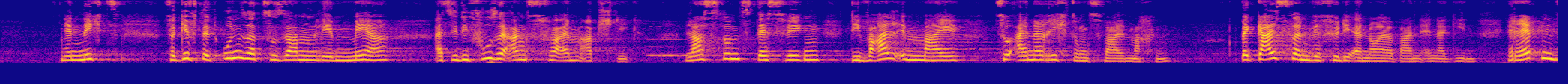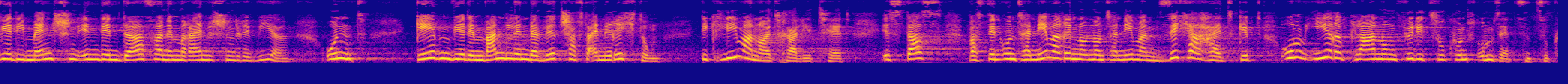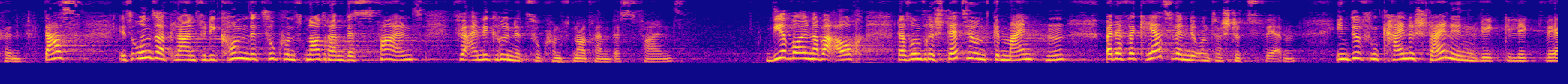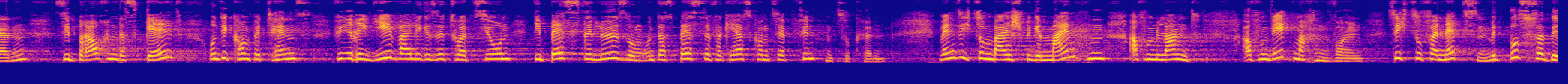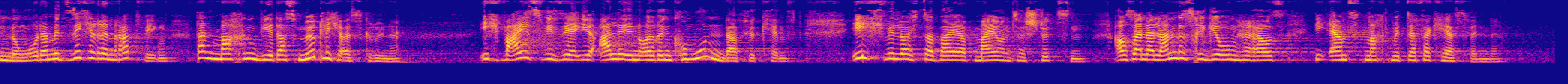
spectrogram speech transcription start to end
Denn nichts vergiftet unser Zusammenleben mehr als die diffuse Angst vor einem Abstieg. Lasst uns deswegen die Wahl im Mai zu einer Richtungswahl machen. Begeistern wir für die erneuerbaren Energien. Retten wir die Menschen in den Dörfern im Rheinischen Revier. Und geben wir dem Wandel in der Wirtschaft eine Richtung. Die Klimaneutralität ist das, was den Unternehmerinnen und Unternehmern Sicherheit gibt, um ihre Planung für die Zukunft umsetzen zu können. Das ist unser Plan für die kommende Zukunft Nordrhein-Westfalens, für eine grüne Zukunft Nordrhein-Westfalens. Wir wollen aber auch, dass unsere Städte und Gemeinden bei der Verkehrswende unterstützt werden. Ihnen dürfen keine Steine in den Weg gelegt werden. Sie brauchen das Geld und die Kompetenz, für ihre jeweilige Situation die beste Lösung und das beste Verkehrskonzept finden zu können. Wenn sich zum Beispiel Gemeinden auf dem Land auf den Weg machen wollen, sich zu vernetzen mit Busverbindungen oder mit sicheren Radwegen, dann machen wir das möglich als Grüne. Ich weiß, wie sehr ihr alle in euren Kommunen dafür kämpft. Ich will euch dabei ab Mai unterstützen, aus einer Landesregierung heraus, die ernst macht mit der Verkehrswende.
